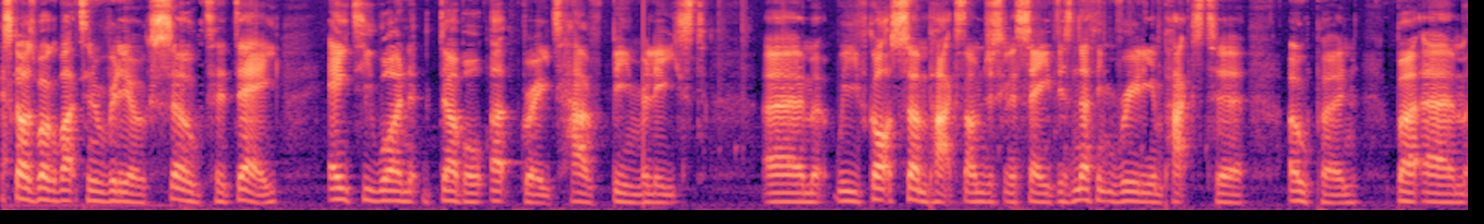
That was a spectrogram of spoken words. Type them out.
Yes guys, welcome back to another video. So today, 81 double upgrades have been released. Um, we've got some packs I'm just going to save. There's nothing really in packs to open, but um,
